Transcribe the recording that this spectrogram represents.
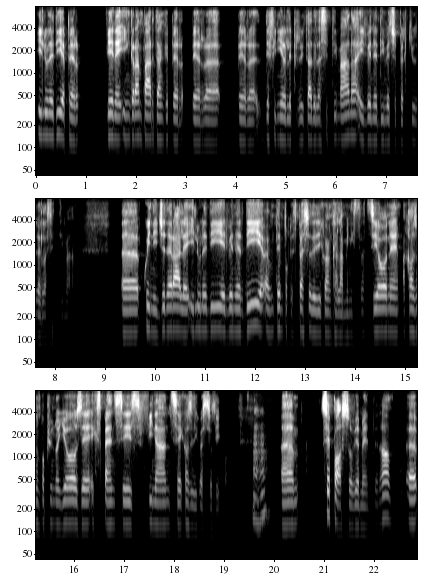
il lunedì è per, viene in gran parte anche per, per, per definire le priorità della settimana e il venerdì invece per chiudere la settimana. Uh, quindi in generale il lunedì e il venerdì è un tempo che spesso dedico anche all'amministrazione, a cose un po' più noiose, expenses, finanze, cose di questo tipo. Uh-huh. Um, se posso ovviamente, no? Uh,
